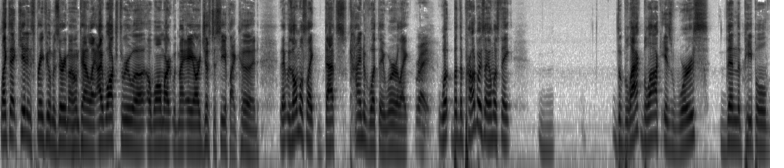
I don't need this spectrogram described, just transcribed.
Like that kid in Springfield, Missouri, my hometown. Like I walked through a, a Walmart with my AR just to see if I could. That was almost like that's kind of what they were. Like right what? But the Proud Boys, I almost think the Black Bloc is worse than the people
